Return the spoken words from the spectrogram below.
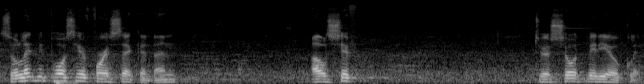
So let me pause here for a second, and I'll shift to a short video clip.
